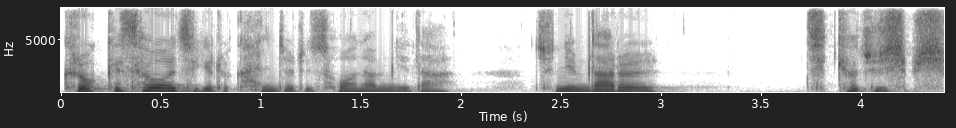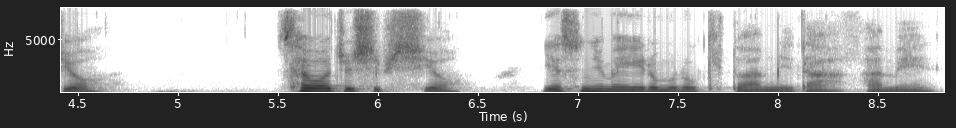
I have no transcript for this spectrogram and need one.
그렇게 세워지기를 간절히 소원합니다. 주님 나를 지켜주십시오. 세워주십시오. 예수님의 이름으로 기도합니다. 아멘.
